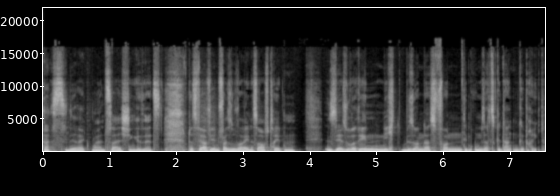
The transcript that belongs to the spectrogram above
hast du direkt mal ein Zeichen gesetzt. Das wäre auf jeden Fall souveränes Auftreten. Sehr souverän, nicht besonders von dem Umsatzgedanken geprägt.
